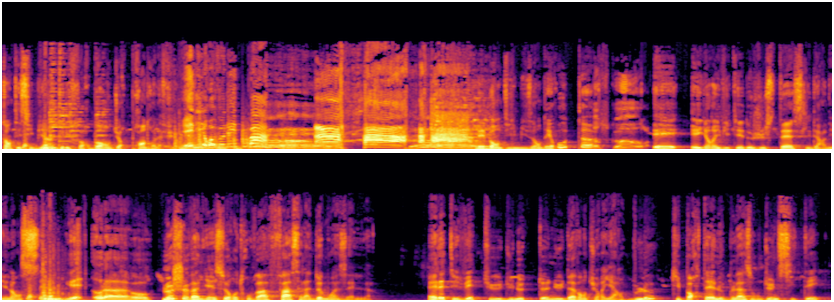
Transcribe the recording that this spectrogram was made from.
tant et si bien que les forbans durent prendre la fuite. Et n'y revenez pas Les bandits mis en déroute, et ayant évité de justesse les derniers lancers, et oh là, oh, le chevalier se retrouva face à la demoiselle. Elle était vêtue d'une tenue d'aventurière bleue qui portait le blason d'une cité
